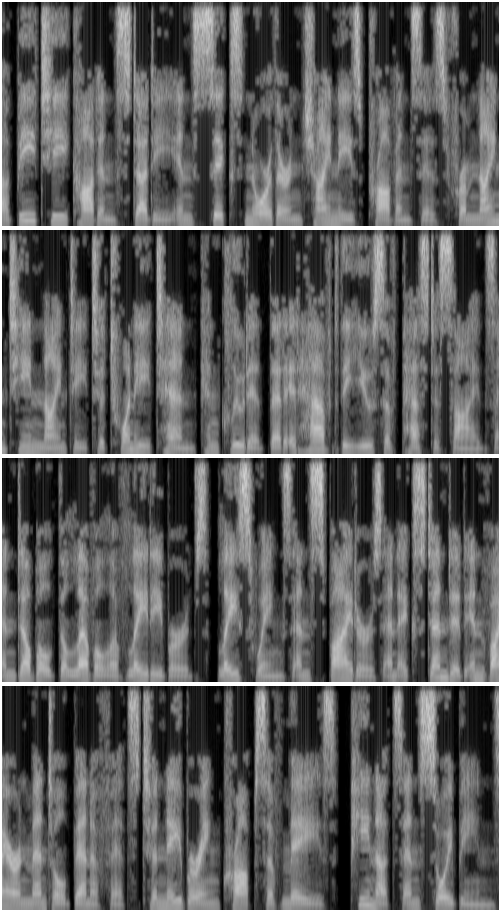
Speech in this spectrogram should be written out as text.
A BT cotton study in six northern Chinese provinces from 1990 to 2010 concluded that it halved the use of pesticides and doubled the level of ladybirds, lacewings and spiders and extended environmental benefits to neighboring crops of maize, peanuts and soybeans.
